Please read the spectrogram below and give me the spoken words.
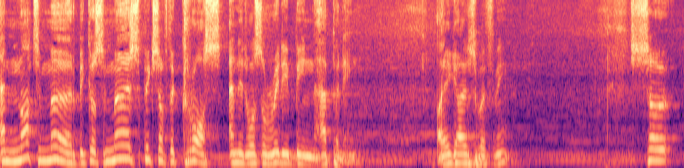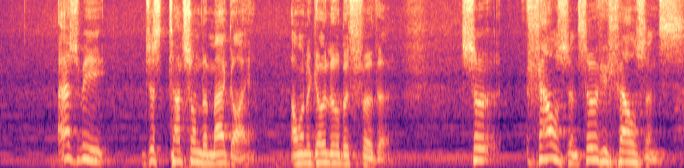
and not myrrh because myrrh speaks of the cross and it was already been happening. Are you guys with me? So, as we just touch on the Magi, I want to go a little bit further. So, thousands, some of you thousands,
